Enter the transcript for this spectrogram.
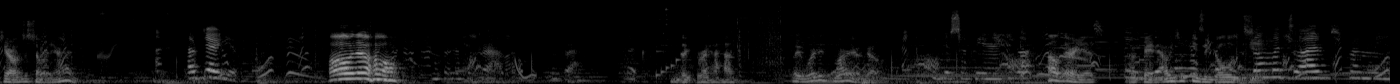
Here, I'll just jump in your head. How dare you? Oh no! The grab. Look, The grab. Wait, where did Mario go? he disappeared. He got Oh, there he is. Okay, now he's looking the gold key. so much lives from me.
